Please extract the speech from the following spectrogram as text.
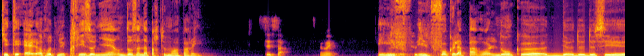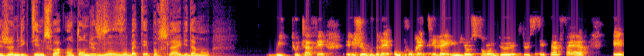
qui était, elle, retenue prisonnière dans un appartement à Paris. C'est ça, oui. Et il, faut que la parole donc euh, de, de, ces jeunes victimes soit entendue. Vous, vous battez pour cela, évidemment? Oui, tout à fait. Et je voudrais, on pourrait tirer une leçon de, cette affaire et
